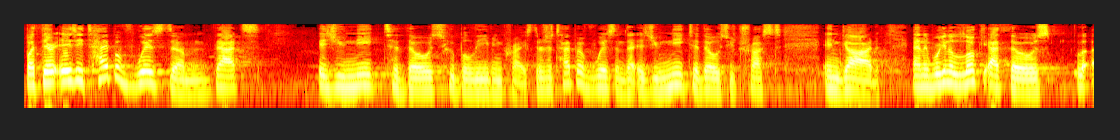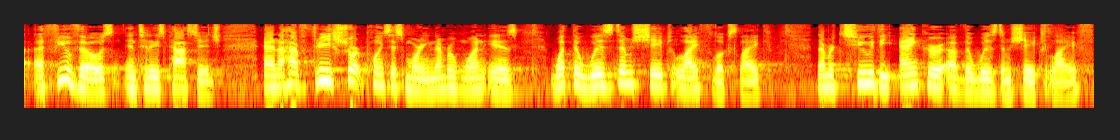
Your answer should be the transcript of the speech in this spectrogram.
But there is a type of wisdom that is unique to those who believe in Christ. There's a type of wisdom that is unique to those who trust in God. And we're going to look at those, a few of those in today's passage. And I have three short points this morning. Number one is what the wisdom shaped life looks like. Number two, the anchor of the wisdom shaped life.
